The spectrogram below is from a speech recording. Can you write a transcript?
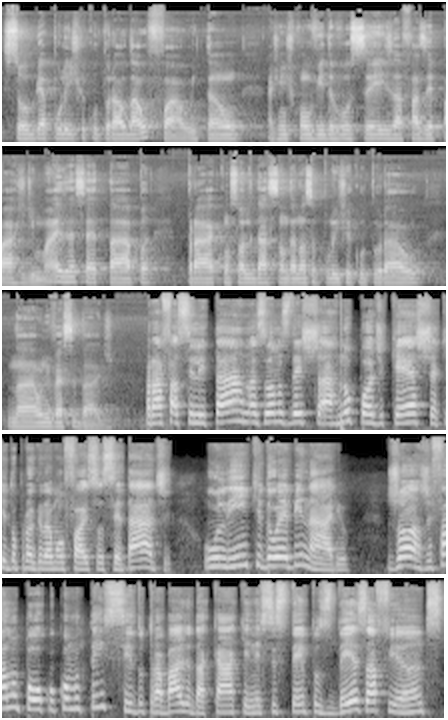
sobre a política cultural da UFAL. Então, a gente convida vocês a fazer parte de mais essa etapa para a consolidação da nossa política cultural na universidade. Para facilitar, nós vamos deixar no podcast aqui do programa e Sociedade o link do webinário. Jorge, fala um pouco como tem sido o trabalho da CAC nesses tempos desafiantes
